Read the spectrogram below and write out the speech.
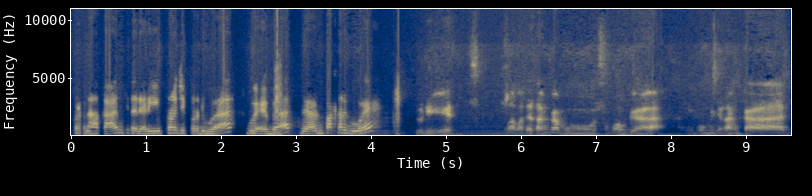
Perkenalkan, kita dari Project Berdua, gue Ebat, dan partner gue. Judit, selamat datang kamu. Semoga harimu menyenangkan.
